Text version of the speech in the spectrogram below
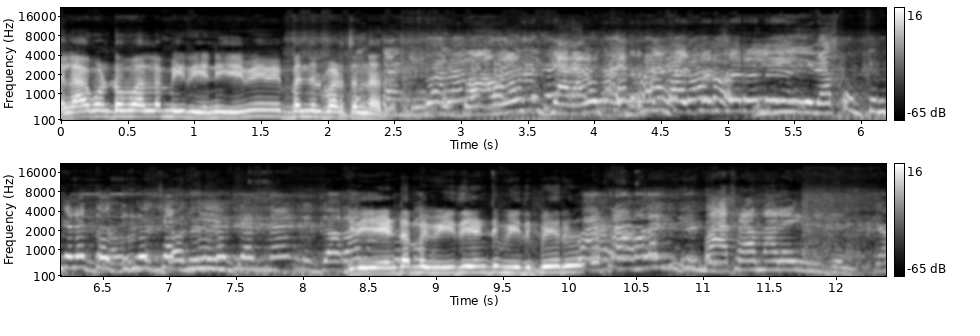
ఇలా ఉండటం వల్ల మీరు ఏమేమి ఇబ్బందులు పడుతున్నారు? ఇది ఏంటమ్మా వీధి ఏంటి? వీధి పేరు? పాశ్రామాలే ఇవి. ఆ.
